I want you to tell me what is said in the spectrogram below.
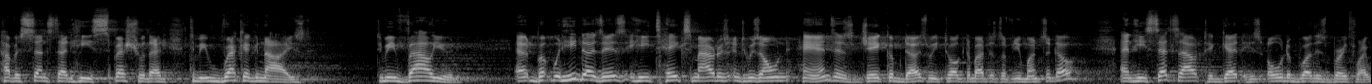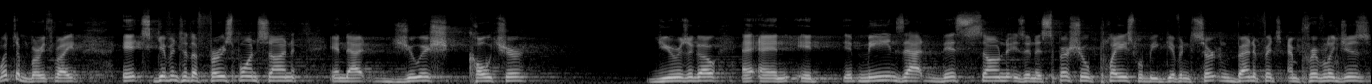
have a sense that he's special, that to be recognized, to be valued. And, but what he does is he takes matters into his own hands, as Jacob does. We talked about this a few months ago. And he sets out to get his older brother's birthright. What's a birthright? It's given to the firstborn son in that Jewish culture years ago. And it, it means that this son is in a special place, will be given certain benefits and privileges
